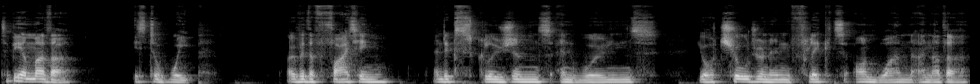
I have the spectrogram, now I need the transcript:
To be a mother is to weep over the fighting and exclusions and wounds your children inflict on one another,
